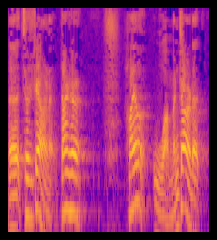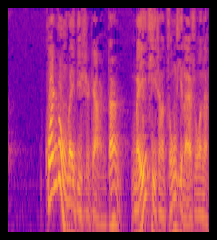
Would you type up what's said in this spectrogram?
呃，就是这样的。但是好像我们这儿的。观众未必是这样的，但是媒体上总体来说呢，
